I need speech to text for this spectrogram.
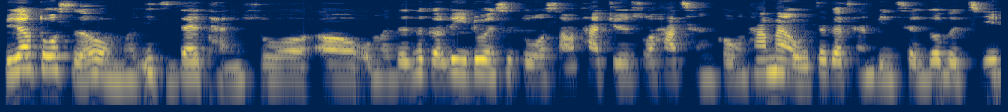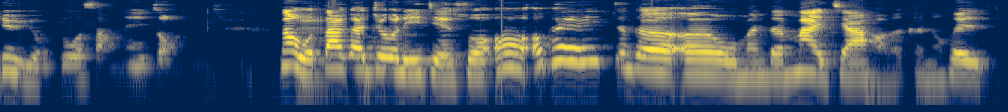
比较多时候我们一直在谈说呃我们的这个利润是多少，他觉得说他成功，他卖我这个产品成功的几率有多少那种。那我大概就理解说，哦，OK，这个呃，我们的卖家好了，可能会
